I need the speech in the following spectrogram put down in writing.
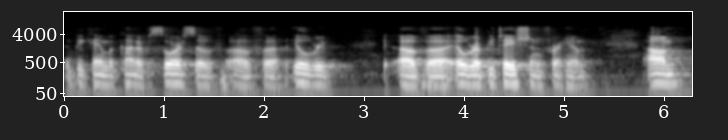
it became a kind of source of, of, uh, ill, re- of uh, ill reputation for him. Um,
